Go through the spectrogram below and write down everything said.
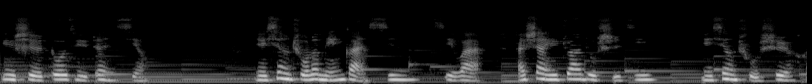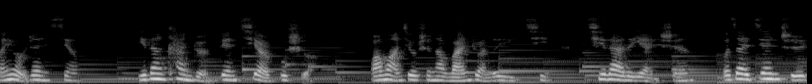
遇事多具韧性。女性除了敏感心细外，还善于抓住时机。女性处事很有韧性，一旦看准便锲而不舍，往往就是那婉转的语气、期待的眼神和在坚持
